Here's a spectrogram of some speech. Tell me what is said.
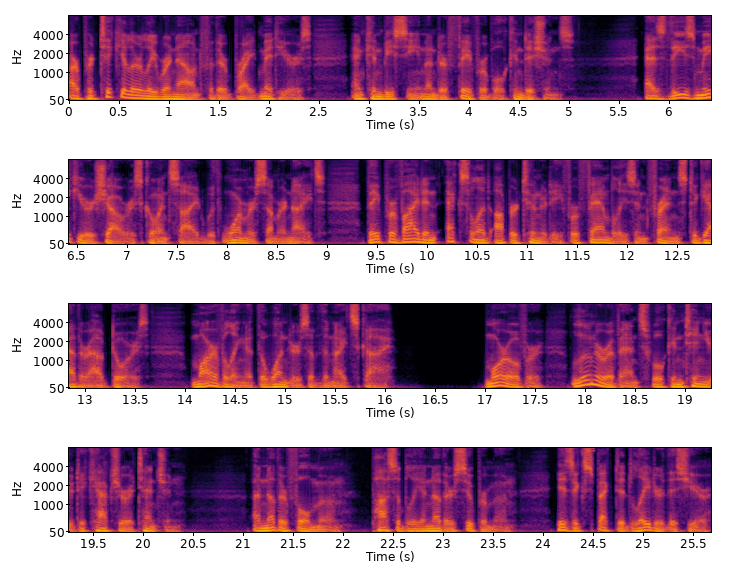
are particularly renowned for their bright meteors and can be seen under favorable conditions. As these meteor showers coincide with warmer summer nights, they provide an excellent opportunity for families and friends to gather outdoors, marveling at the wonders of the night sky. Moreover, lunar events will continue to capture attention. Another full moon, possibly another supermoon, is expected later this year,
